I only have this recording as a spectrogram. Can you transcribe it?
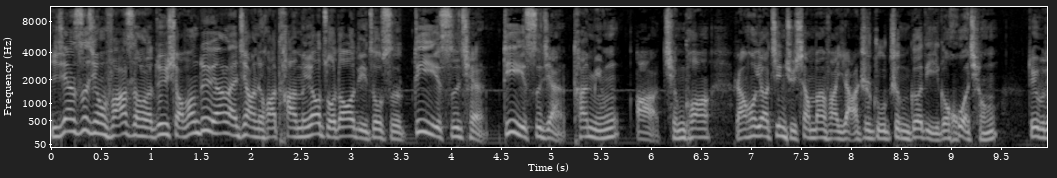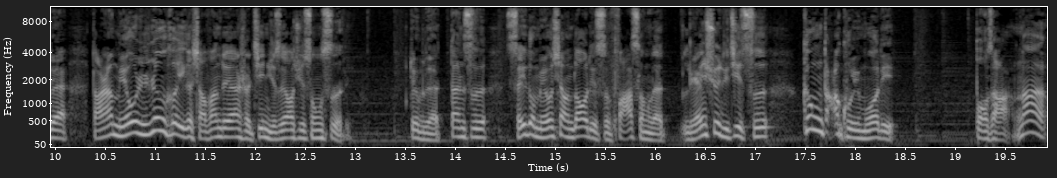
一件事情发生了，对于消防队员来讲的话，他们要做到的就是第一时间、第一时间探明啊情况，然后要进去想办法压制住整个的一个火情，对不对？当然，没有任何一个消防队员说进去是要去送死的，对不对？但是谁都没有想到的是，发生了连续的几次更大规模的爆炸，那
